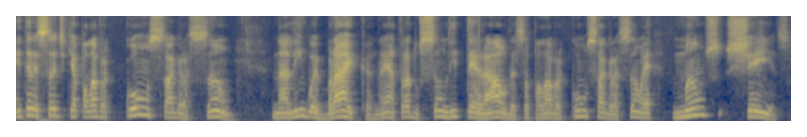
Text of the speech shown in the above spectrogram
É interessante que a palavra consagração na língua hebraica, né, a tradução literal dessa palavra consagração é mãos cheias.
